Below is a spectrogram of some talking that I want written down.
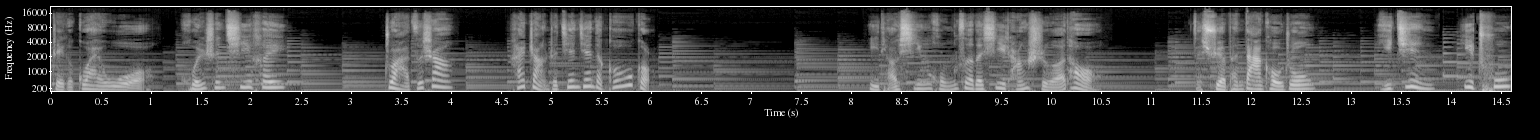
这个怪物浑身漆黑，爪子上还长着尖尖的钩钩，一条猩红色的细长舌头在血盆大口中一进一出。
